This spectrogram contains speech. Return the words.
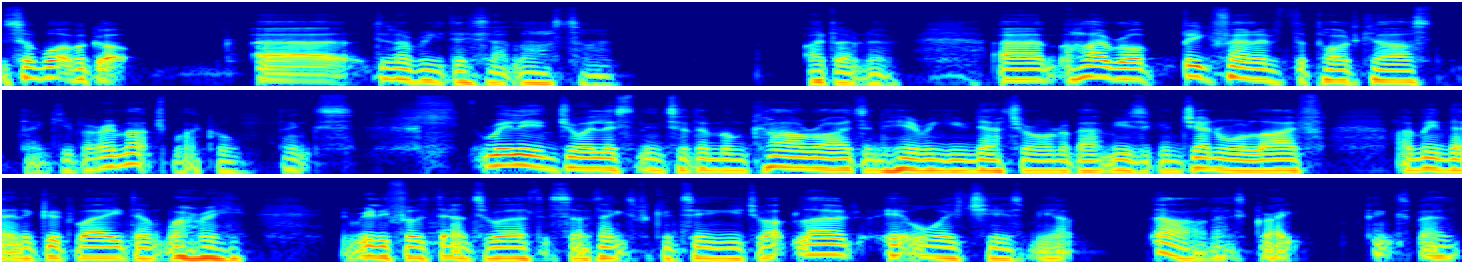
So what have I got? Uh, did I read this out last time? I don't know. Um, hi, Rob. Big fan of the podcast. Thank you very much, Michael. Thanks. Really enjoy listening to them on car rides and hearing you natter on about music and general life. I mean that in a good way. Don't worry. It really feels down to earth. So thanks for continuing to upload. It always cheers me up. Oh, that's great. Thanks, man.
